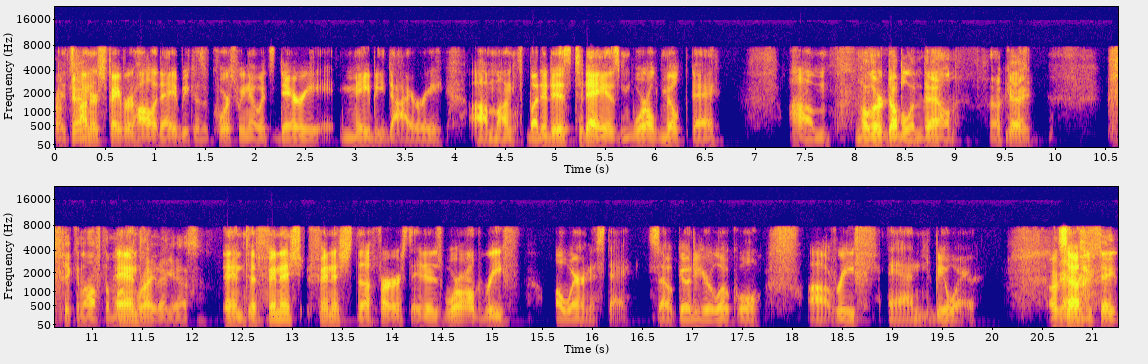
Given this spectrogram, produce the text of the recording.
It's okay. Hunter's favorite holiday because, of course, we know it's dairy, maybe diary uh, month, but it is today is World Milk Day. Um, well, they're doubling down. Okay. Kicking off the month And- right, I guess. And to finish finish the first, it is World Reef Awareness Day. So go to your local uh, reef and be aware. Okay. So- you saying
